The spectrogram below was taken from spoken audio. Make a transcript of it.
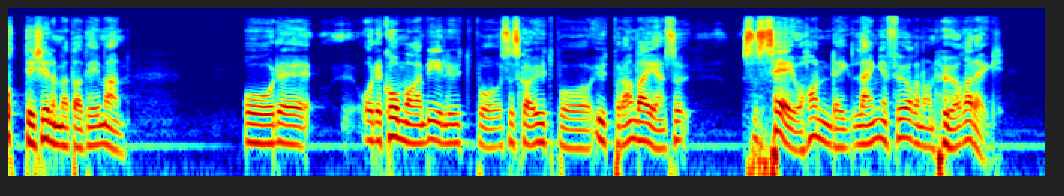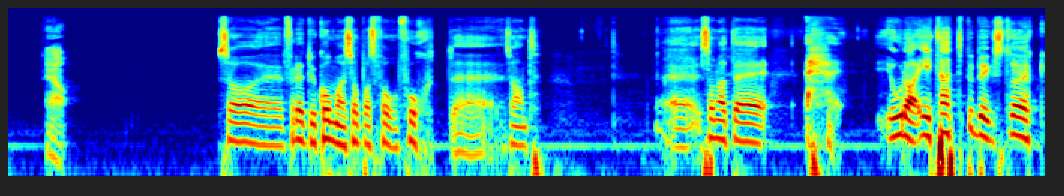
80 km i timen, og det, og det kommer en bil ut på, som skal ut på, ut på den veien, så, så ser jo han deg lenge før enn han hører deg. Så, eh, fordi at du kommer såpass for fort, eh, sant? Eh, sånn at Jo da, i tettbebygd strøk,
